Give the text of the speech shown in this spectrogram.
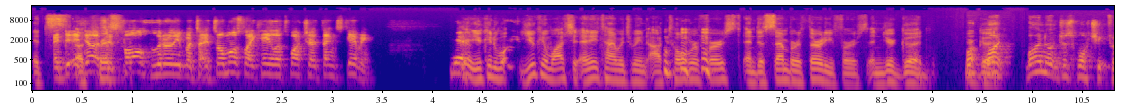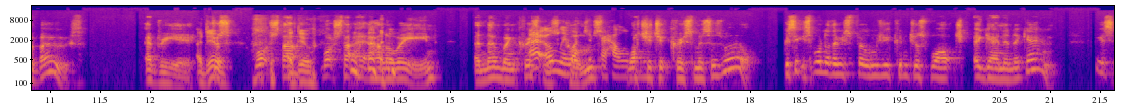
It's It, it does. Chris- It falls literally, but it's almost like, hey, let's watch it at Thanksgiving. Yeah, you can you can watch it anytime between October first and December thirty first, and you're good. You're Why, good. why, why not just watch it for both every year? I do. Just watch I that. do. Watch that at Halloween, and then when Christmas only watch it comes, for watch it at Christmas as well. Because it's one of those films you can just watch again and again. It's,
